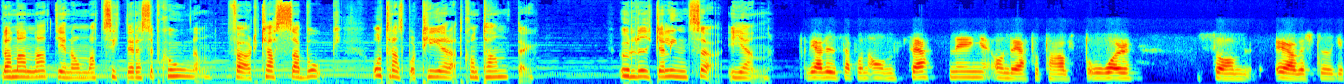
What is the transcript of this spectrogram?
Bland annat genom att sitta i receptionen, fört kassabok och transporterat kontanter. Ulrika Lindsö igen. Vi har visat på en omsättning under ett och ett halvt år som överstiger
